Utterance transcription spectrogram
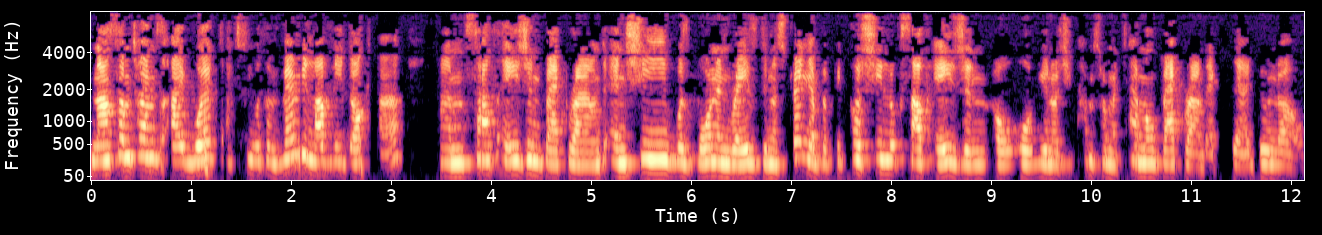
Now, sometimes I worked actually with a very lovely doctor, um, South Asian background, and she was born and raised in Australia, but because she looks South Asian or, or you know, she comes from a Tamil background, actually, I do know.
